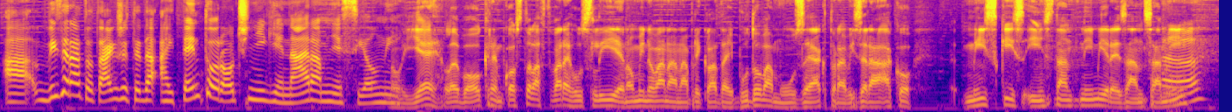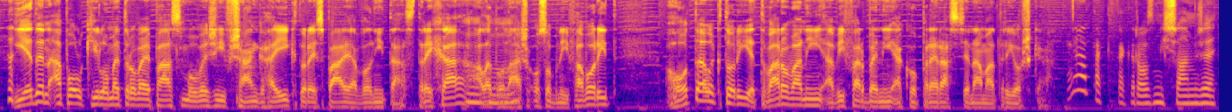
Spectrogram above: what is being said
A vyzerá to tak, že teda aj tento ročník je náramne silný. No je, lebo okrem kostola v tvare huslí je nominovaná napríklad aj budova múzea, ktorá vyzerá ako misky s instantnými rezancami, 1,5 kilometrové pásmo veží v Šanghaji, ktoré spája vlnitá strecha, alebo náš osobný favorit, hotel, ktorý je tvarovaný a vyfarbený ako prerastená matrioška. Ja tak, tak rozmýšľam, že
